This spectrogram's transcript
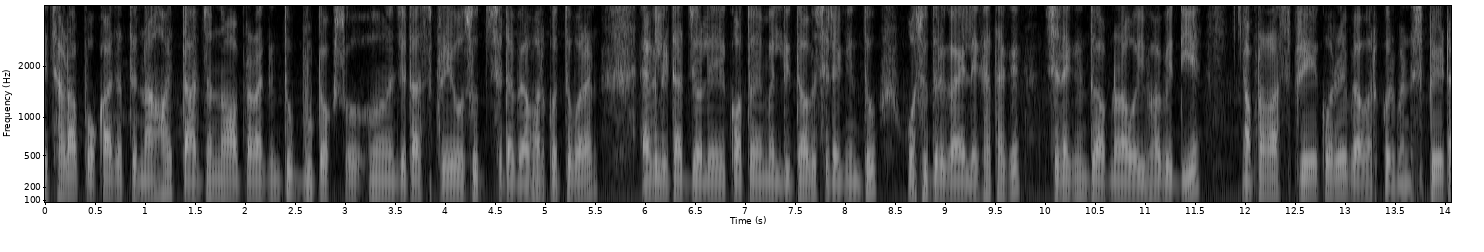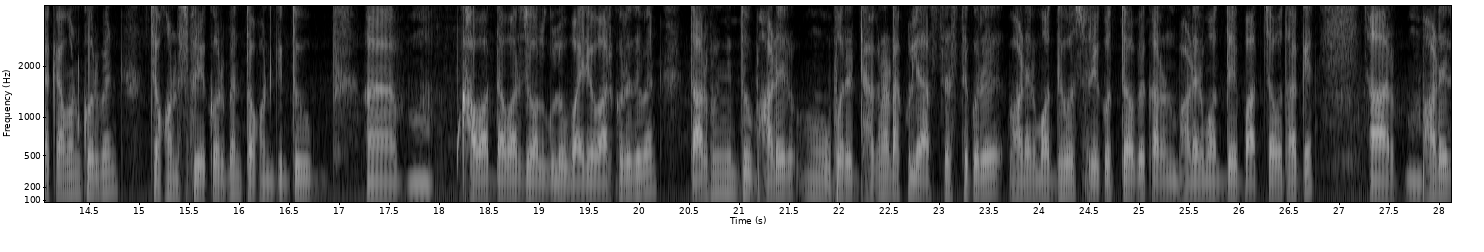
এছাড়া পোকা যাতে না হয়, তার জন্য আপনারা কিন্তু বুটক্স যেটা স্প্রে ওষুধ, সেটা ব্যবহার করতে পারেন। এক লিটার জলে কত এমএল দিতে হবে, সেটা কিন্তু ওষুধের গায়ে লেখা থাকে। সেটা কিন্তু আপনারা ওইভাবে দিয়ে আপনারা স্প্রে করে ব্যবহার করবেন। স্প্রেটা কেমন করবেন? যখন স্প্রে করবেন, তখন কিন্তু খাবার দাবার জলগুলো বাইরে বার করে দেবেন। তারপর কিন্তু ভাঁড়ের উপরের ঢাকনাটা খুলে আস্তে আস্তে করে ভাঁড়ের মধ্যেও স্প্রে করতে হবে, কারণ ভাঁড়ের মধ্যে বাচ্চাও থাকে। আর ভাঁড়ের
